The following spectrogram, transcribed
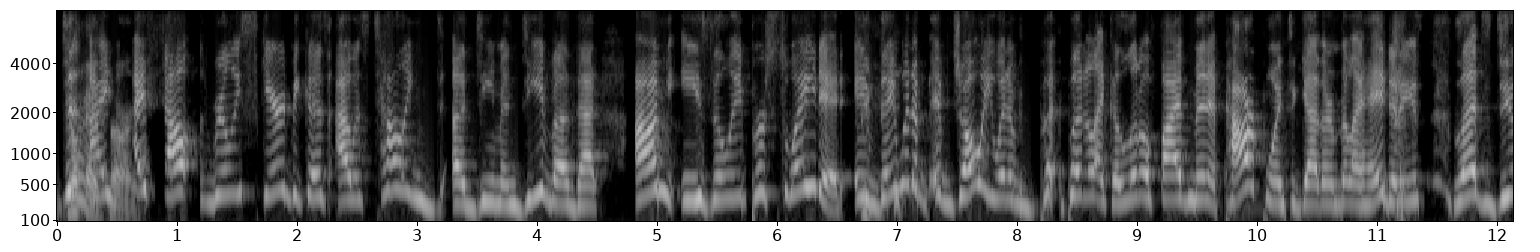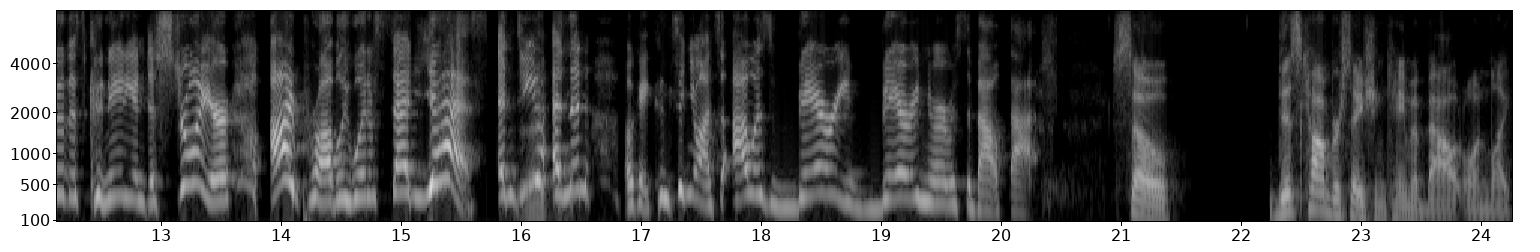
did ahead, I. I felt really scared because I was telling a demon diva that I'm easily persuaded. If they would have if Joey would have put, put like a little 5 minute PowerPoint together and been like, "Hey Denise, let's do this Canadian destroyer." I probably would have said yes. And do you and then okay, continue on. So I was very very nervous about that. So this conversation came about on like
